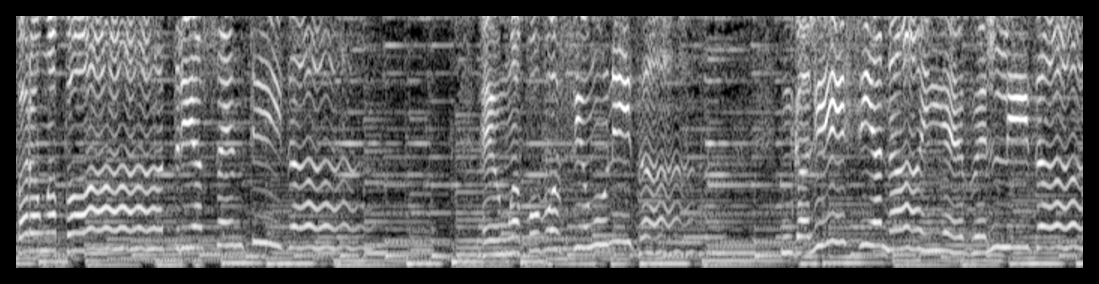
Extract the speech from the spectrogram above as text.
para unha patria sentida e unha poboación unida. Galicia nai e belida.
